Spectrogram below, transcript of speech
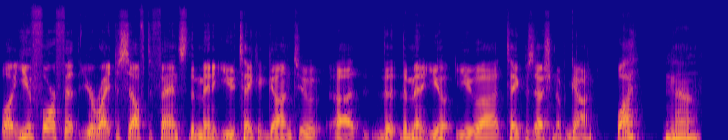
"Well, you forfeit your right to self defense the minute you take a gun to uh, the the minute you you uh, take possession of a gun." What? No,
